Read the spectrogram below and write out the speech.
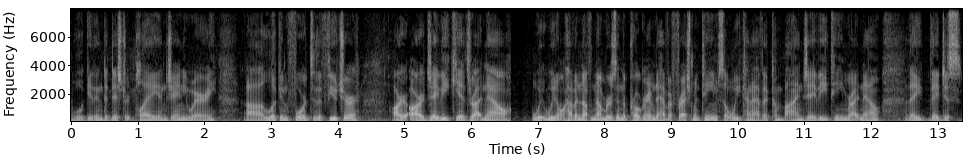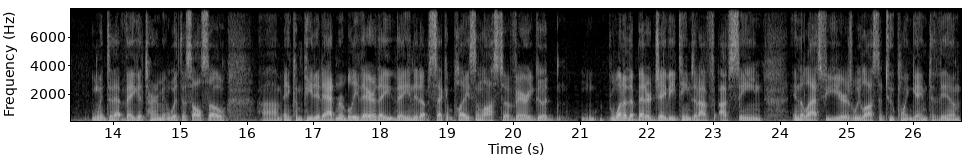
we'll get into district play in January. Uh, looking forward to the future our our JV kids right now. We, we don't have enough numbers in the program to have a freshman team, so we kind of have a combined JV team right now. They they just went to that Vega tournament with us also. Um, and competed admirably there. They they ended up second place and lost to a very good one of the better JV teams that I've I've seen in the last few years. We lost a two point game to them,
